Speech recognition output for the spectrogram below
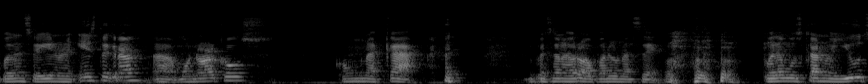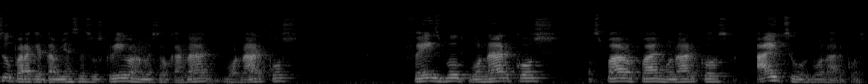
Pueden seguirnos en Instagram, a Monarcos, con una K. Mi persona ahora va a poner una C. Pueden buscarnos en YouTube para que también se suscriban a nuestro canal, Monarcos. Facebook, Monarcos. Spotify, Monarcos. iTunes, Monarcos.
